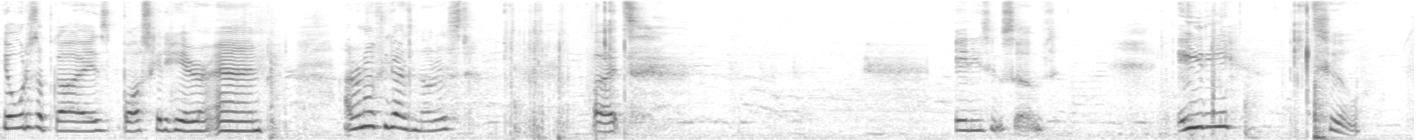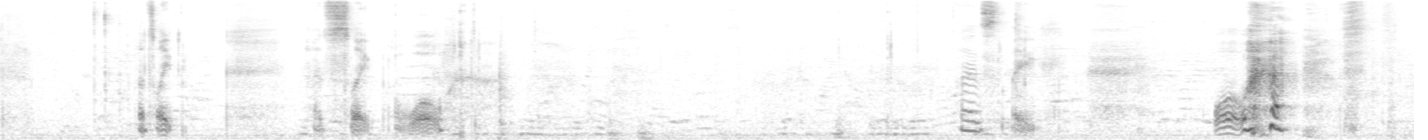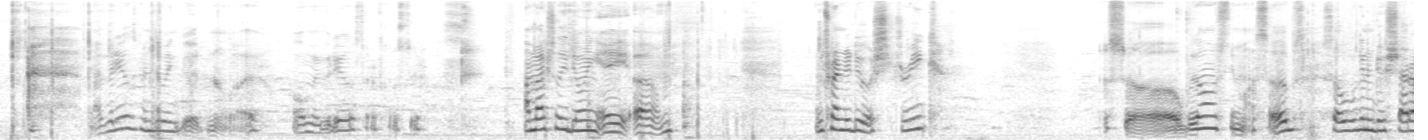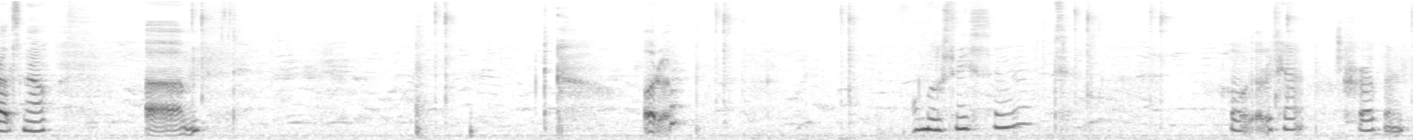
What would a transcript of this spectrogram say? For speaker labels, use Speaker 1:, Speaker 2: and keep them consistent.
Speaker 1: Yo, what is up guys? Boss Kid here and I don't know if you guys noticed, but 82 subs. 82. That's like that's like whoa. That's like whoa. My video's been doing good, no lie. All my videos are posted. I'm actually doing a, um, I'm trying to do a streak. So, we all see my subs. So, we're going to do shoutouts now. Um, hold up. Most recent. Oh my god, I can't crap and.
